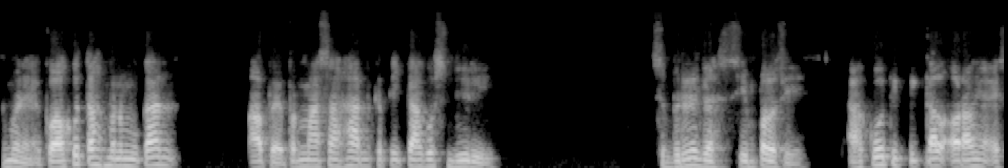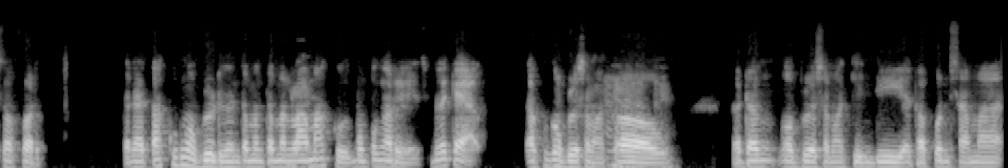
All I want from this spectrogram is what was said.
gimana ya kalau aku telah menemukan apa ya permasalahan ketika aku sendiri. Sebenarnya udah simple sih. Aku tipikal orang yang extrovert ternyata aku ngobrol dengan teman-teman iya lamaku mempengaruhi. Sebenarnya kayak aku ngobrol sama kau Hmm. kadang ngobrol sama Kindi ataupun sama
